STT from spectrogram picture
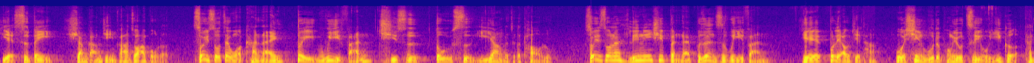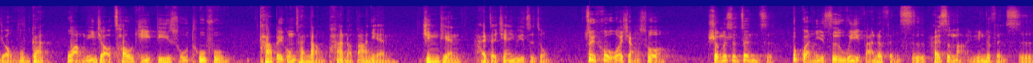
也是被香港警方抓捕了。所以说，在我看来，对吴亦凡其实都是一样的这个套路。所以说呢，零零七本来不认识吴亦凡，也不了解他。我姓吴的朋友只有一个，他叫吴干，网名叫超级低俗屠夫。他被共产党判了八年，今天还在监狱之中。最后我想说，什么是政治？不管你是吴亦凡的粉丝，还是马云的粉丝，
